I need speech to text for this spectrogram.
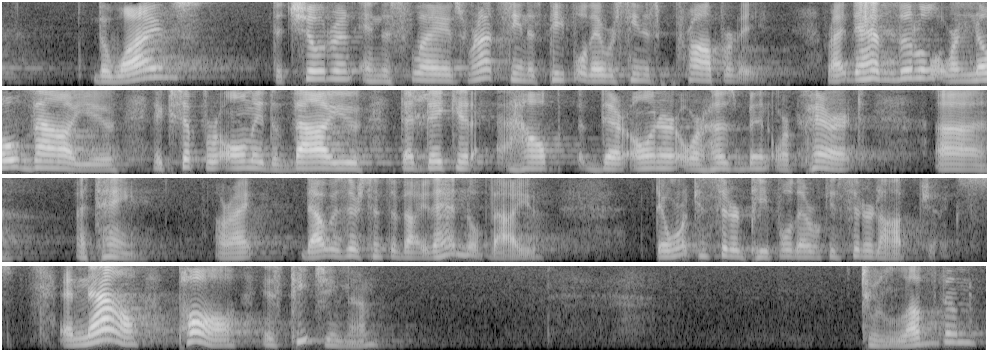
the wives, the children, and the slaves were not seen as people, they were seen as property right? They had little or no value except for only the value that they could help their owner or husband or parent uh, attain, all right? That was their sense of value. They had no value. They weren't considered people, they were considered objects. And now Paul is teaching them to love them,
